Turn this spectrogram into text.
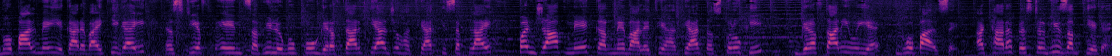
भोपाल में ये कार्रवाई की गई। एसटीएफ ने इन सभी लोगों को गिरफ़्तार किया जो हथियार की सप्लाई पंजाब में करने वाले थे। हथियार तस्करों की गिरफ्तारी हुई है भोपाल से। 18 पिस्टल भी जब्त किए गए।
